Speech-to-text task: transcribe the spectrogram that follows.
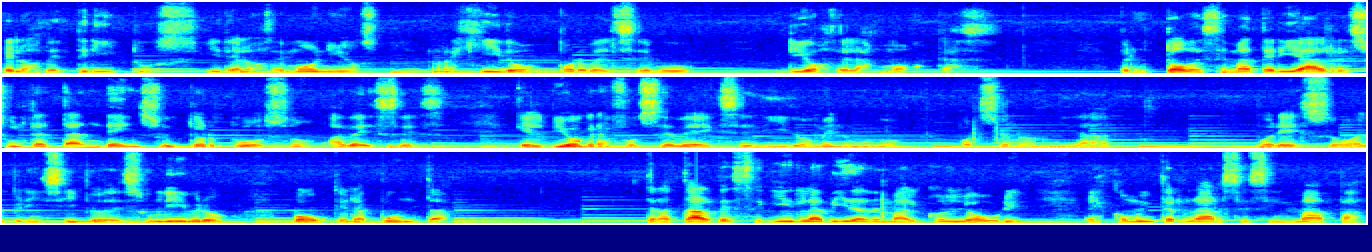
de los detritus y de los demonios regido por Belcebú, dios de las moscas. Pero todo ese material resulta tan denso y tortuoso a veces que el biógrafo se ve excedido a menudo por su enormidad. Por eso, al principio de su libro, Bowker apunta, Tratar de seguir la vida de Malcolm Lowry es como internarse sin mapa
